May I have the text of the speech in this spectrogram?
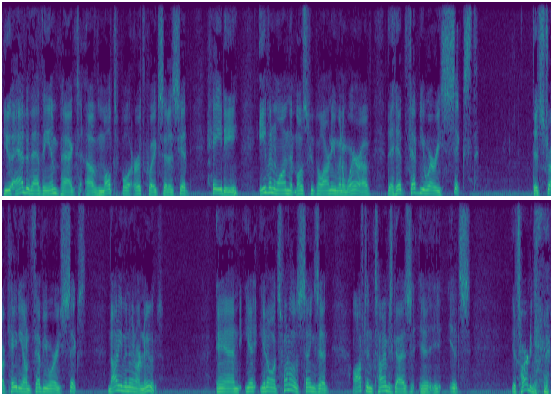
You add to that the impact of multiple earthquakes that has hit Haiti, even one that most people aren't even aware of, that hit February 6th, that struck Haiti on February 6th, not even in our news. And, you know, it's one of those things that oftentimes, guys, it's it's hard to get,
